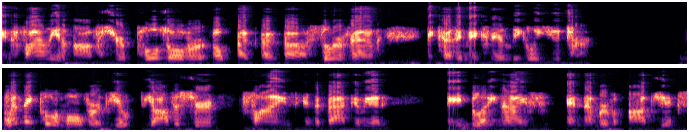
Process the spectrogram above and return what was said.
And finally, an officer pulls over a, a, a, a silver van because it makes an illegal U-turn. When they pull him over, the, the officer finds in the back of it a bloody knife and a number of objects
